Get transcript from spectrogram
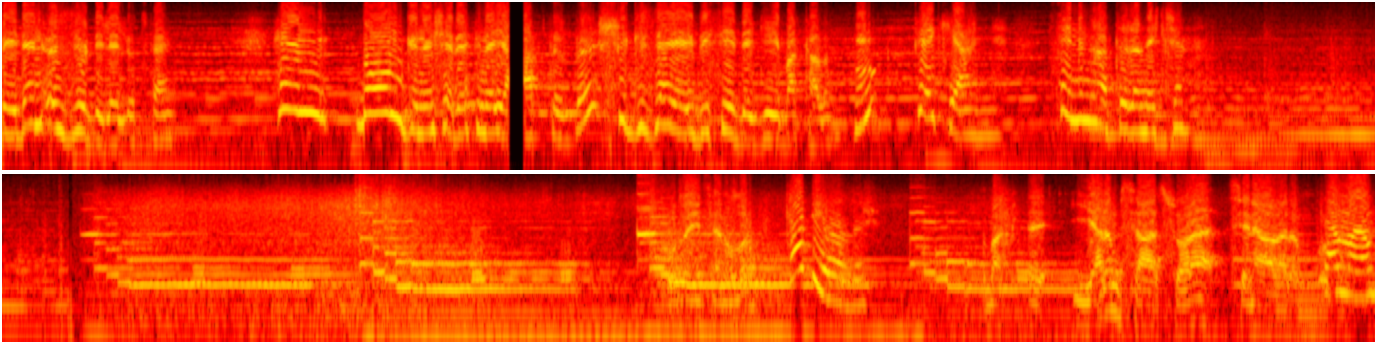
Bey'den özür dile lütfen. Hem doğum günü şerefine yaptırdı, şu güzel elbiseyi de giy bakalım, hı? Peki anne, senin hatırın için. Buradayım sen olur mu? Tabii olur. Bak, e, yarım saat sonra seni alırım burada. Tamam.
